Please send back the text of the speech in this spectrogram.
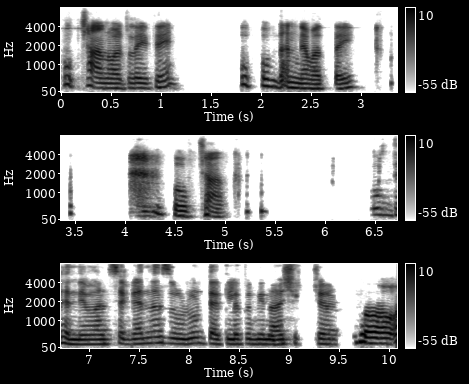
खूप छान वाटलं इथे. खूप-खूप धन्यवाद ताई. खूप छान. खूप धन्यवाद. सगळ्यांना जोडून टाकलं तुम्ही नाशिकच्या हो. हो.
